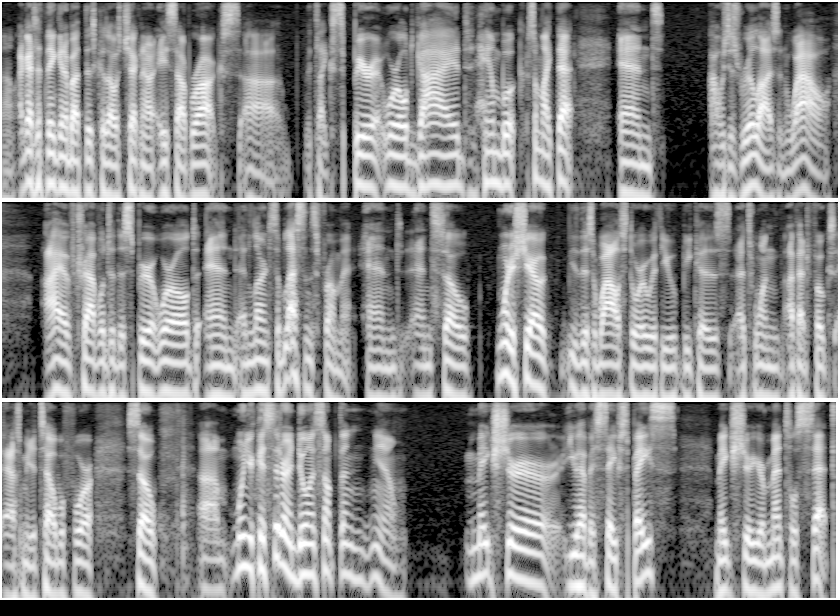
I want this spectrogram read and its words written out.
Uh, I got to thinking about this because I was checking out Aesop Rock's, uh, it's like Spirit World Guide, handbook, something like that. And I was just realizing, wow, I have traveled to the spirit world and, and learned some lessons from it. And, and so I want to share this wild story with you because that's one I've had folks ask me to tell before. So um, when you're considering doing something, you know, make sure you have a safe space, make sure your mental set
